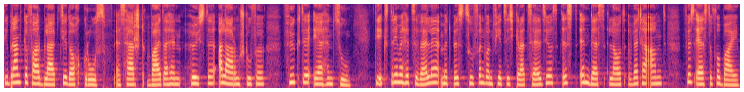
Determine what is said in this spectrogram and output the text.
Die Brandgefahr bleibt jedoch groß. Es herrscht weiterhin höchste Alarmstufe, fügte er hinzu. Die extreme Hitzewelle mit bis zu 45 Grad Celsius ist indes laut Wetteramt fürs Erste vorbei.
